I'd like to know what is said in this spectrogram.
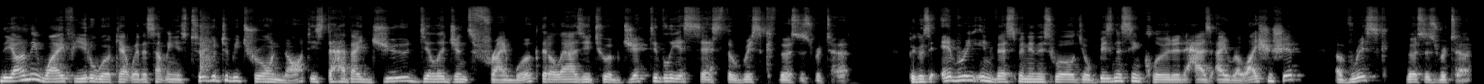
the only way for you to work out whether something is too good to be true or not is to have a due diligence framework that allows you to objectively assess the risk versus return because every investment in this world, your business included, has a relationship of risk versus return.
